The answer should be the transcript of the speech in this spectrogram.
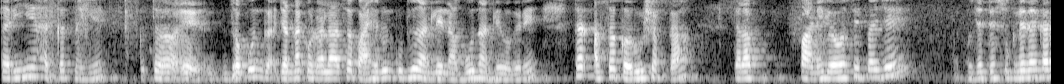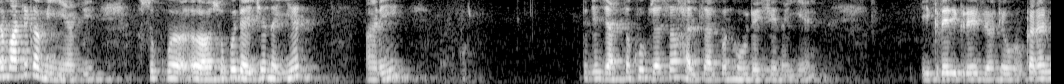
तरीही हरकत नाही आहे तर जपून ज्यांना कोणाला असं बाहेरून कुठून आणले लांबून आणले वगैरे तर असं करू शकता. त्याला पाणी व्यवस्थित पाहिजे. म्हणजे ते सुकले नाही कारण माती कमी आहे अगदी सुक सुकू द्यायचे नाही आहेत आणि त्याची जास्त खूप जास्त हालचाल पण होऊ द्यायची नाही आहे इकडे तिकडे ठेवू कारण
